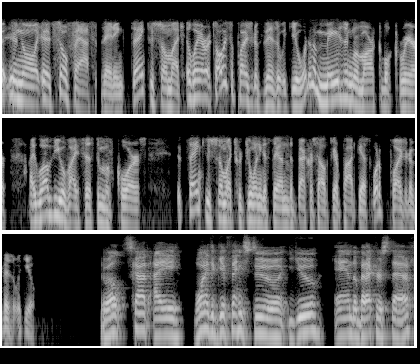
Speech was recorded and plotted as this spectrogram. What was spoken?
You know, it's so fascinating. Thank you so much. Ilir, it's always a pleasure to visit with you. What an amazing, remarkable career. I love the U of I system, of course. Thank you so much for joining us today on the Becker's Healthcare Podcast. What a pleasure to visit with you. Well, Scott, I wanted to give thanks to you and the Becker staff.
